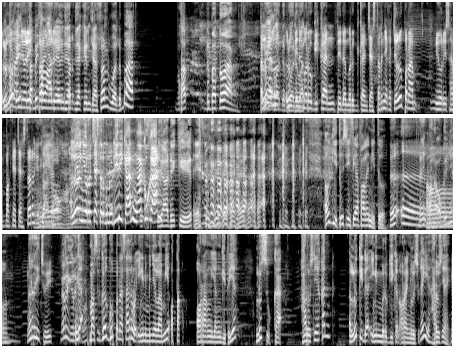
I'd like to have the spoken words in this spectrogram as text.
Lu, pernah nyuri Tapi pernah kalau ada yang jak- jakin Chester gue debat. Debat doang. Tapi kan lu, lu dua- tidak merugikan tidak merugikan Chesternya kecuali lu pernah nyuri sampaknya Chester gitu. Iya. Lu yang nyuruh Chester bunuh diri kan? Ngaku kan? Ya dikit. Oh gitu si Via Valen itu. Heeh. Oke nya. Ngeri cuy. Ngeri, ngeri. Enggak, maksud gue gue penasaran loh ingin menyelami otak orang yang gitu ya. Lu suka. Harusnya kan lu tidak ingin merugikan orang yang lu suka ya harusnya. ya.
